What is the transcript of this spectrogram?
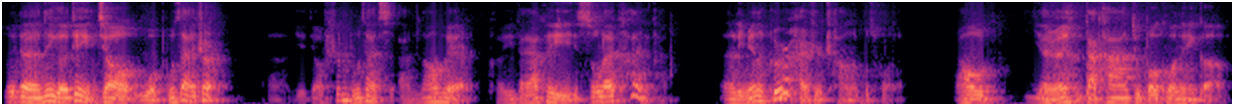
所以呃，那个电影叫《我不在这儿》，呃，也叫《身不在此》，I'm Nowhere，可以大家可以搜来看一看。呃，里面的歌还是唱的不错的，然后演员也很大咖，就包括那个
